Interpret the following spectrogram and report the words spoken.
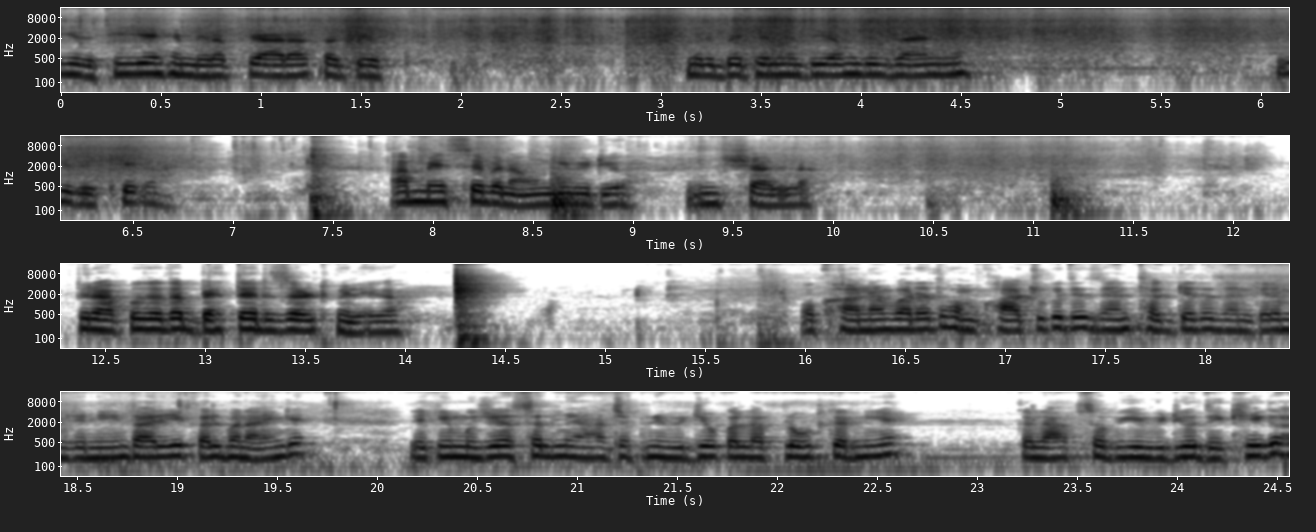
ये देखिए ये है मेरा प्यारा सा गिफ्ट मेरे बेटे ने दिया मुझे जैन ने ये देखिएगा। अब मैं इससे बनाऊँगी वीडियो इन फिर आपको ज़्यादा बेहतर रिज़ल्ट मिलेगा। और खाना वाला तो हम खा चुके थे जैन थक गया था जैन कह रहा मुझे नींद आ रही है कल बनाएँगे। लेकिन मुझे असल में आज अपनी वीडियो कल अपलोड करनी है। कल आप सब ये वीडियो देखिएगा।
